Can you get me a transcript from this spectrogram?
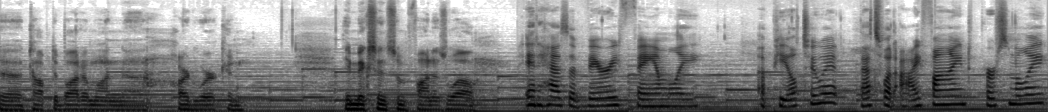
uh, top to bottom on uh, hard work, and they mix in some fun as well. It has a very family appeal to it. That's what I find personally.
